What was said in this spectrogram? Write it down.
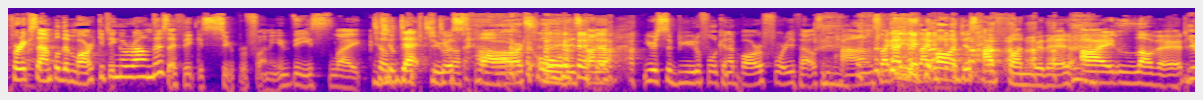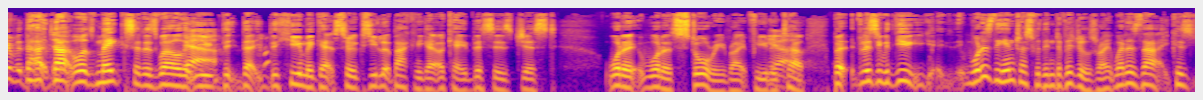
For example, the marketing around this, I think is super funny. These like Till till death death do do us us part, all this kind of you're so beautiful, can I borrow forty thousand pounds? Like I just like oh, just have fun with it. I love it. Yeah, but that that what makes it as well that Yeah. you that, that the humor gets through because you look back and you go, okay, this is just what a what a story, right, for you to tell. But Lizzie, with you, what is the interest with individuals, right? Where does that? Because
